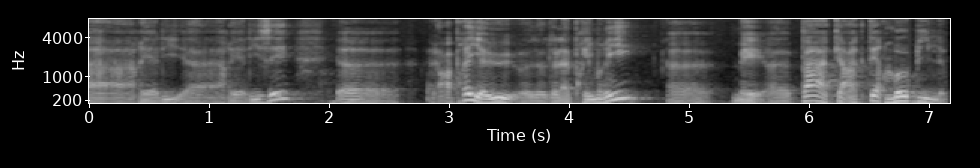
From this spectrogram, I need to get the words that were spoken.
à, réaliser. Euh, alors après, il y a eu euh, de, l'imprimerie, euh, mais pas à caractère mobile.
